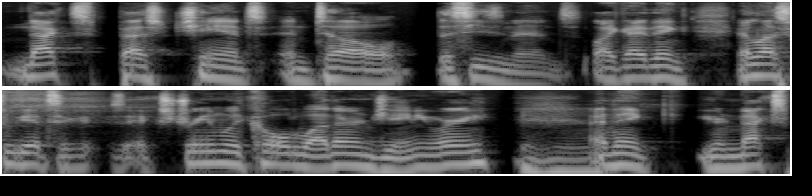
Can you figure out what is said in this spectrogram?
next best chance until the season ends. Like I think, unless we get to extremely cold weather in January, Mhm. I think your next,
